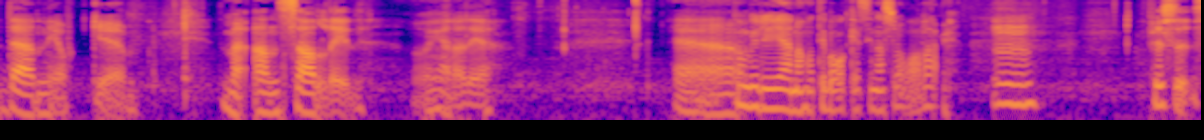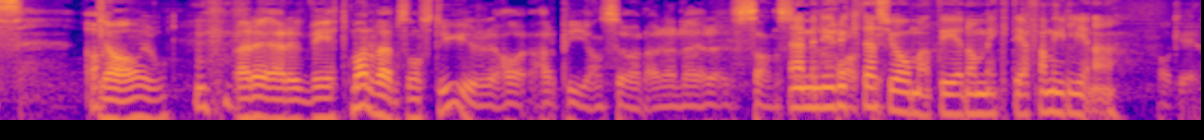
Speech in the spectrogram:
Danny och eh, de här Unsullied och mm. hela det. Eh, de vill ju gärna ha tillbaka sina slavar. Mm, precis. Och. Ja, jo. är det, är det, vet man vem som styr Harpyans söner eller Sansa? Nej men det ryktas ju om att det är de mäktiga familjerna. Okej, okay.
